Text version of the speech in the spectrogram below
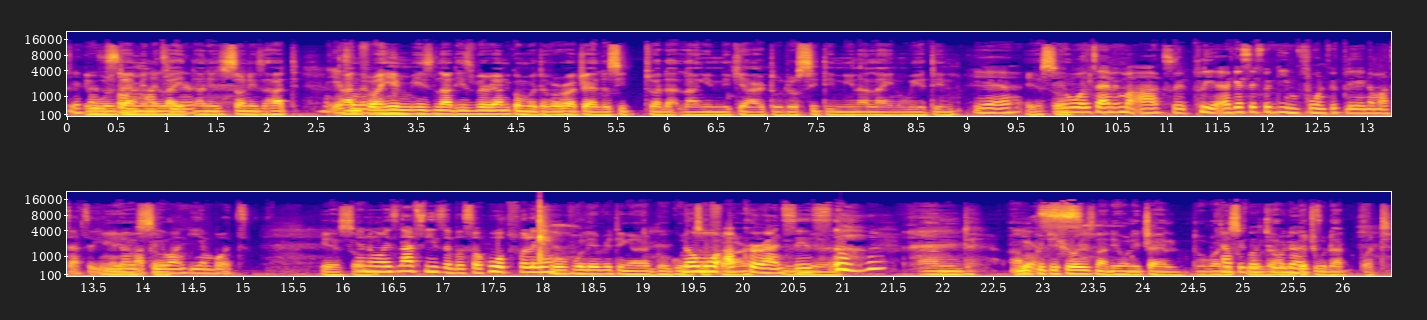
Yeah, the whole time in the light here. and his sun is hot. Yeah, so and for him it's not it's very uncomfortable for a child to sit for that long in the car to just sitting in a line waiting. Yeah. Yeah, so- the whole time he might ask to play. I guess if we give him phone for play, no matter to him, you know, Yeah, not play one game, but Yeah, so you know, it's not feasible. So hopefully, hopefully everything will go good. no so more far. occurrences. Yeah. And I'm Yes. pretty sure he's not the only child over the Have school that will go through that. But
